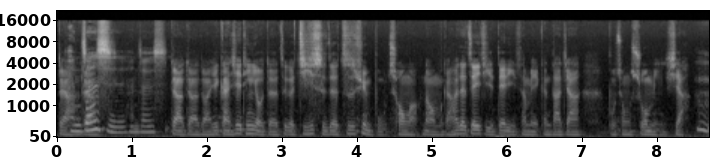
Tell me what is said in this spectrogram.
对啊，很真实，很真实，对啊对啊对啊，也感谢听友的这个及时的资讯补充啊，那我们赶快在这一集 Daily 上面也跟大家。补充说明一下，嗯，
